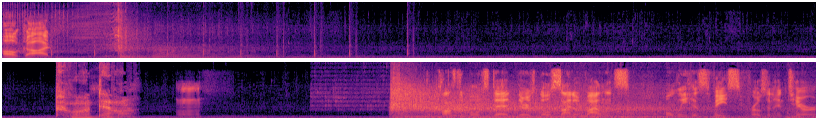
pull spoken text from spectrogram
oh god. Poor devil. Hmm. The constable is dead. There is no sign of violence, only his face frozen in terror.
